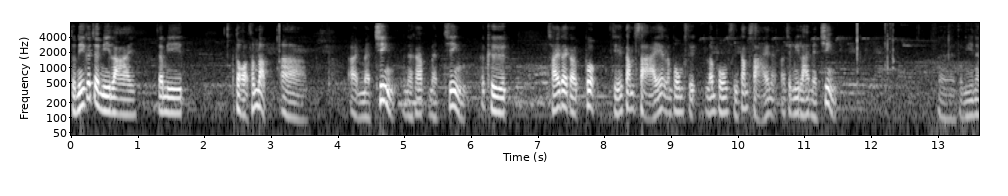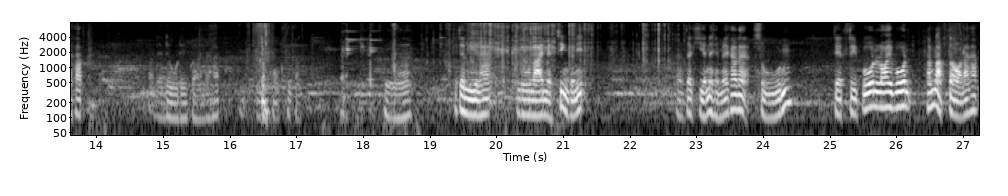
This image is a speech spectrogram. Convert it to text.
ตัวนี้ก็จะมีลายจะมีต่อสำหรับอ่าแมทชิ่งนะครับแมทชิ่งก็คือใช้ได้กับพวกเสียงตามสายลำโพงเสียงลำโพงเสียงตามสายเนี่ยมันจะมีลายแมทชิ่งตรงนี้นะครับอ่าเดี๋ยวดูดีกว่านะครับลำโพงคือกันนี่นะก็จะมีแล้วดูลายแมทชิ่งตัวนี้ จะเขียนเห็นไหมครับเนี่ยศูนย์เจ็ดสิบโวลต์ร้อยโวลต์สำหรับต่อแล้วครับ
